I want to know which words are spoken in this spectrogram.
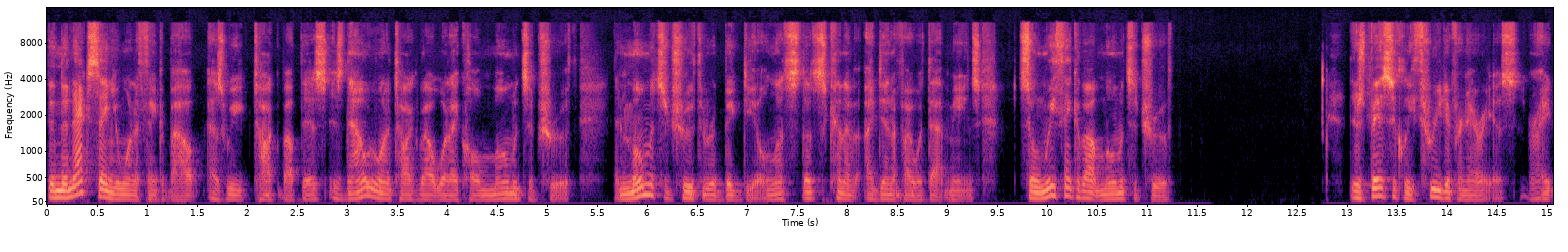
Then the next thing you want to think about as we talk about this is now we want to talk about what I call moments of truth. And moments of truth are a big deal. And let's let's kind of identify what that means. So when we think about moments of truth, there's basically three different areas, right?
